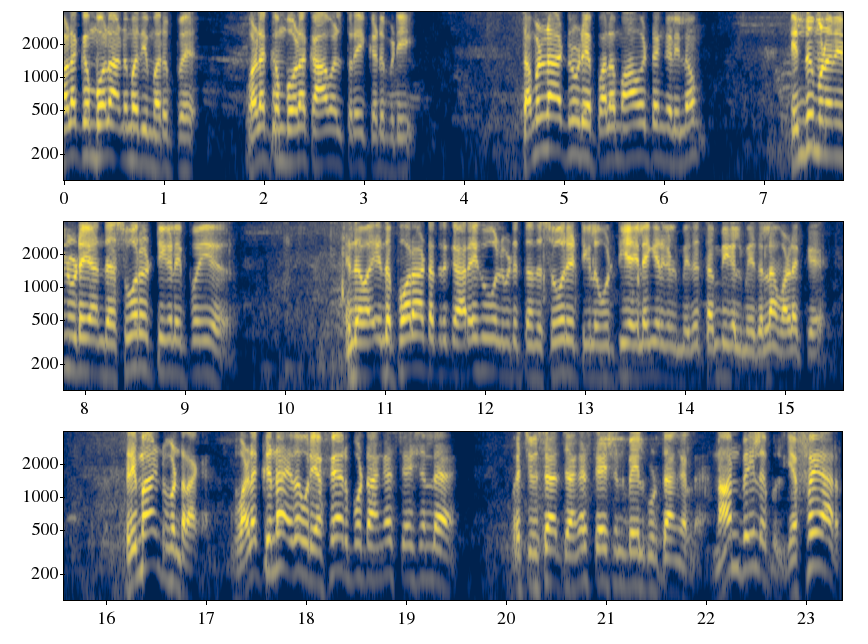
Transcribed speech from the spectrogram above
வழக்கம் போல அனுமதி மறுப்பு வழக்கம் போல காவல்துறை கெடுபிடி. தமிழ்நாட்டினுடைய பல மாவட்டங்களிலும் இந்து முன்னணியினுடைய அந்த சுவரொட்டிகளை போய் இந்த இந்த போராட்டத்திற்கு அறைகோல் விடுத்த அந்த சுவரொட்டிகளை ஒட்டிய இளைஞர்கள் மீது தம்பிகள் மீது எல்லாம் வழக்கு. ரிமாண்ட் பண்றாங்க. வழக்குன்னா ஏதோ ஒரு எஃப்ஐஆர் போட்டாங்க ஸ்டேஷன்ல வச்சு விசாரிச்சாங்க ஸ்டேஷன் பெயில் கொடுத்தாங்கல்ல. நான் பெயிலபிள் எஃப்ஐஆர்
